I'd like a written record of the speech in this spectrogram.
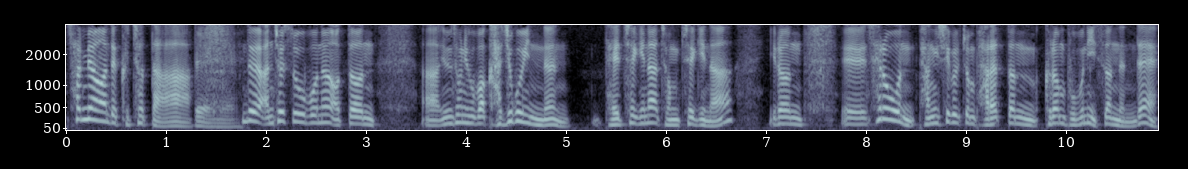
설명하는데 그쳤다. 네, 네. 근데 안철수 후보는 어떤 아, 윤석열 후보가 가지고 있는 대책이나 정책이나 이런 에, 새로운 방식을 좀 바랐던 그런 부분이 있었는데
